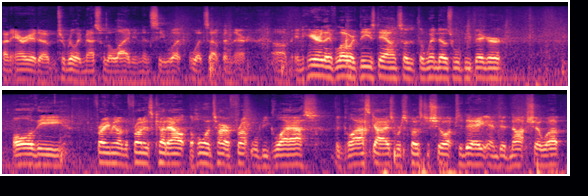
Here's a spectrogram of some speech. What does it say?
an area to, to really mess with the lighting and see what, what's up in there. Um, in here, they've lowered these down so that the windows will be bigger. All of the framing on the front is cut out. The whole entire front will be glass. The glass guys were supposed to show up today and did not show up.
